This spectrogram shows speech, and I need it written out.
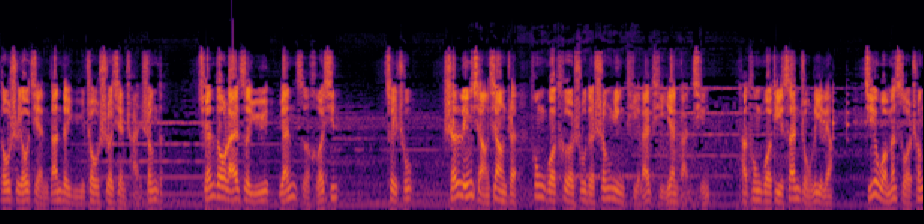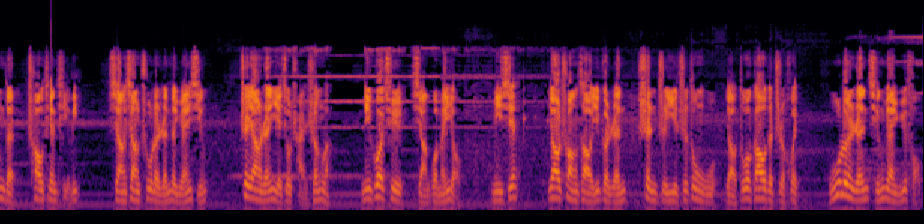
都是由简单的宇宙射线产生的，全都来自于原子核心。最初，神灵想象着通过特殊的生命体来体验感情，他通过第三种力量，即我们所称的超天体力，想象出了人的原型，这样人也就产生了。你过去想过没有，米歇？要创造一个人，甚至一只动物，要多高的智慧？无论人情愿与否，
